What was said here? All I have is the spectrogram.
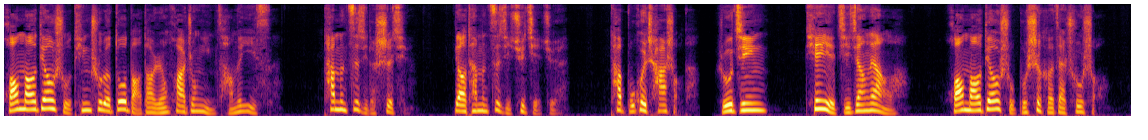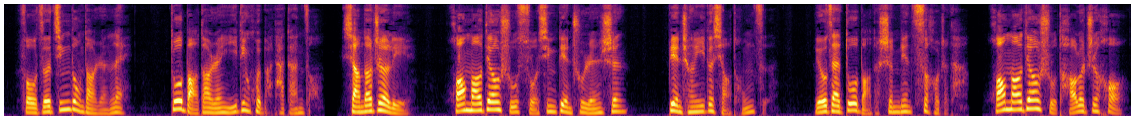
黄毛雕鼠听出了多宝道人话中隐藏的意思，他们自己的事情要他们自己去解决，他不会插手的。如今天也即将亮了，黄毛雕鼠不适合再出手，否则惊动到人类，多宝道人一定会把他赶走。想到这里，黄毛雕鼠索性变出人身，变成一个小童子，留在多宝的身边伺候着他。黄毛雕鼠逃了之后，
